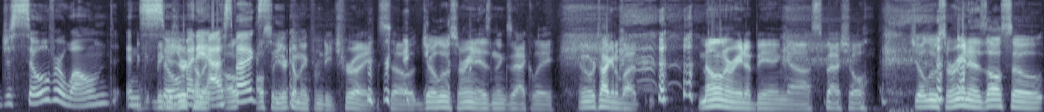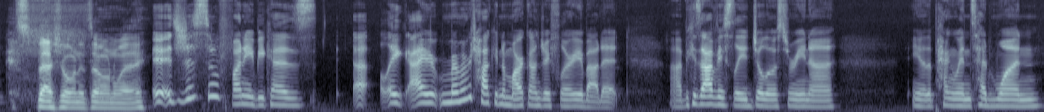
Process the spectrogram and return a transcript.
just so overwhelmed in because so many coming, aspects. Also, you're coming from Detroit, so Joe Louis Arena isn't exactly. I mean, we're talking about Mellon Arena being uh, special. Joe Louis Arena is also special in its own way. It's just so funny because, uh, like, I remember talking to Marc Andre Fleury about it uh, because obviously Joe Louis Arena, you know, the Penguins had won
